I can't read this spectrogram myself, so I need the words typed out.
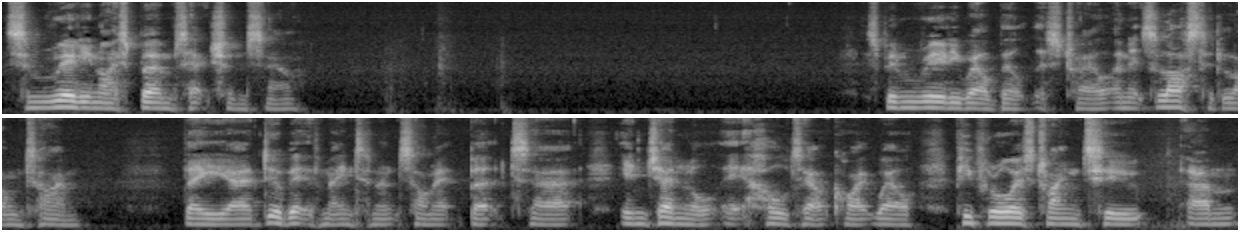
Some really nice berm sections now. It's been really well built this trail and it's lasted a long time. They uh, do a bit of maintenance on it, but uh, in general, it holds out quite well. People are always trying to um,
